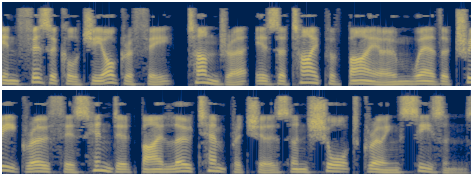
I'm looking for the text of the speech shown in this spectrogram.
In physical geography, tundra is a type of biome where the tree growth is hindered by low temperatures and short growing seasons.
